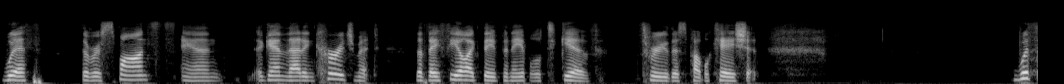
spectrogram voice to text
with the response and again that encouragement that they feel like they've been able to give through this publication. With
